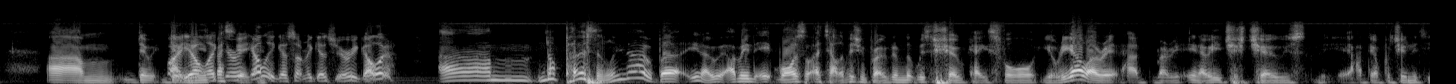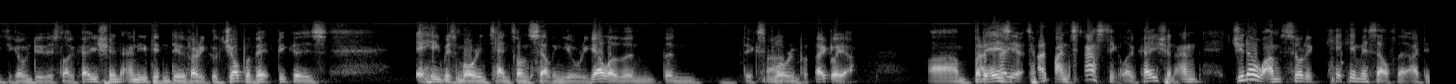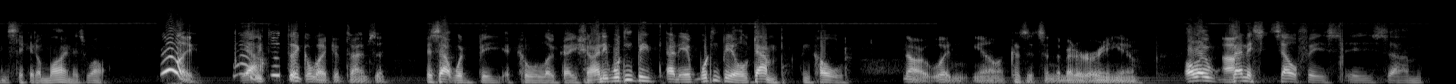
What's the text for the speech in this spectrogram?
Um, do, Why, you don't like Uri. Geller? You got something against Uri Geller? Um, not personally, no. But you know, I mean, it was a television program that was a showcase for Uri Geller. It had very, you know, he just chose, he had the opportunity to go and do this location, and he didn't do a very good job of it because he was more intent on selling Uri Geller than than exploring Poveglia. Um, but I it is you, a fantastic location, and do you know? I'm sort of kicking myself that I didn't stick it on mine as well. Really? Well, Yeah. We do think alike at times. Then. Because that would be a cool location, and it wouldn't be and it wouldn't be all damp and cold. No, it wouldn't. You know, because it's in the Mediterranean. Although Ah. Venice itself is is um,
